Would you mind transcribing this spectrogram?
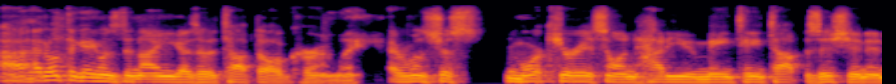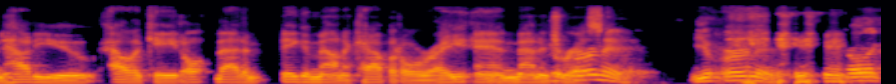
I don't think anyone's denying you guys are the top dog currently. Everyone's just more curious on how do you maintain top position and how do you allocate all, that big amount of capital, right, and manage you risk. Earn it. You earn it. you know, like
